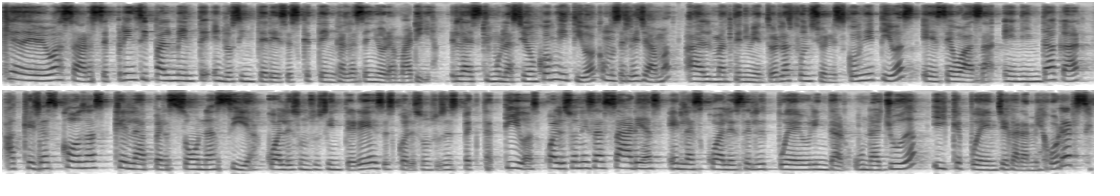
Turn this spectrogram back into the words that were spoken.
que debe basarse principalmente en los intereses que tenga la señora María. La estimulación cognitiva, como se le llama, al mantenimiento de las funciones cognitivas, eh, se basa en indagar aquellas cosas que la persona hacía, cuáles son sus intereses, cuáles son sus expectativas, cuáles son esas áreas en las cuales se le puede brindar una ayuda y que pueden llegar a mejorarse.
